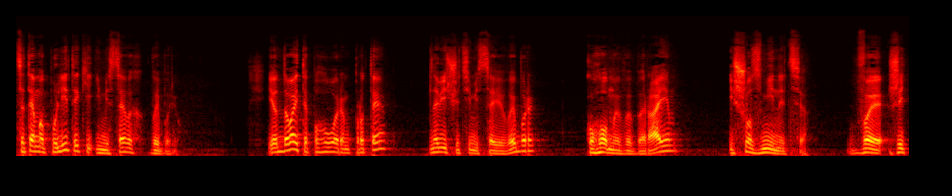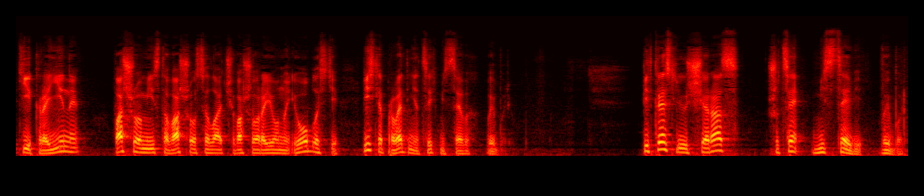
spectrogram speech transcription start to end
Це тема політики і місцевих виборів. І от давайте поговоримо про те, навіщо ці місцеві вибори, кого ми вибираємо і що зміниться в житті країни, вашого міста, вашого села чи вашого району і області після проведення цих місцевих виборів. Підкреслюю ще раз, що це місцеві вибори.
